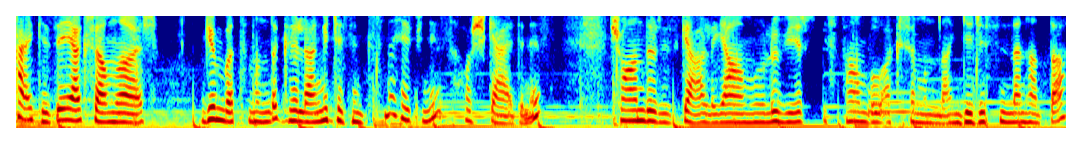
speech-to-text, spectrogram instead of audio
Herkese iyi akşamlar. Gün batımında kırlangıç esintisine hepiniz hoş geldiniz. Şu anda rüzgarlı, yağmurlu bir İstanbul akşamından, gecesinden hatta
